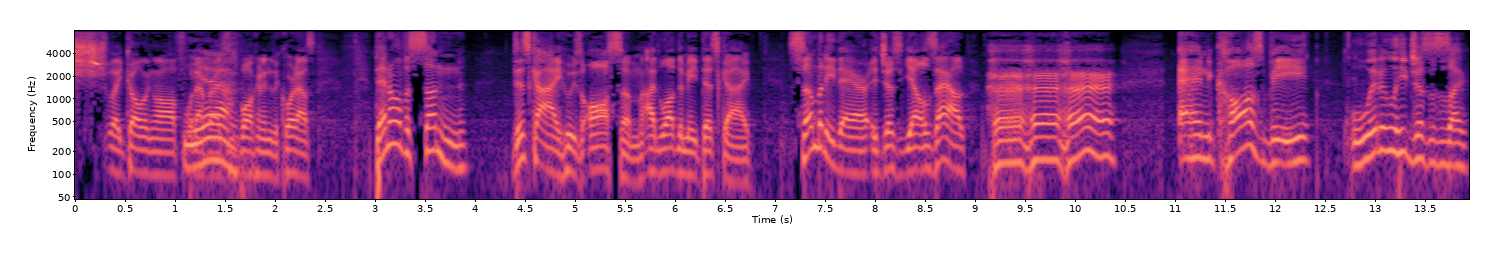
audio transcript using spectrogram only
like going off, whatever, Yeah. as he's walking into the courthouse. Then all of a sudden, this guy who's awesome, I'd love to meet this guy. Somebody there, it just yells out, her, her, her. And Cosby literally just is like,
